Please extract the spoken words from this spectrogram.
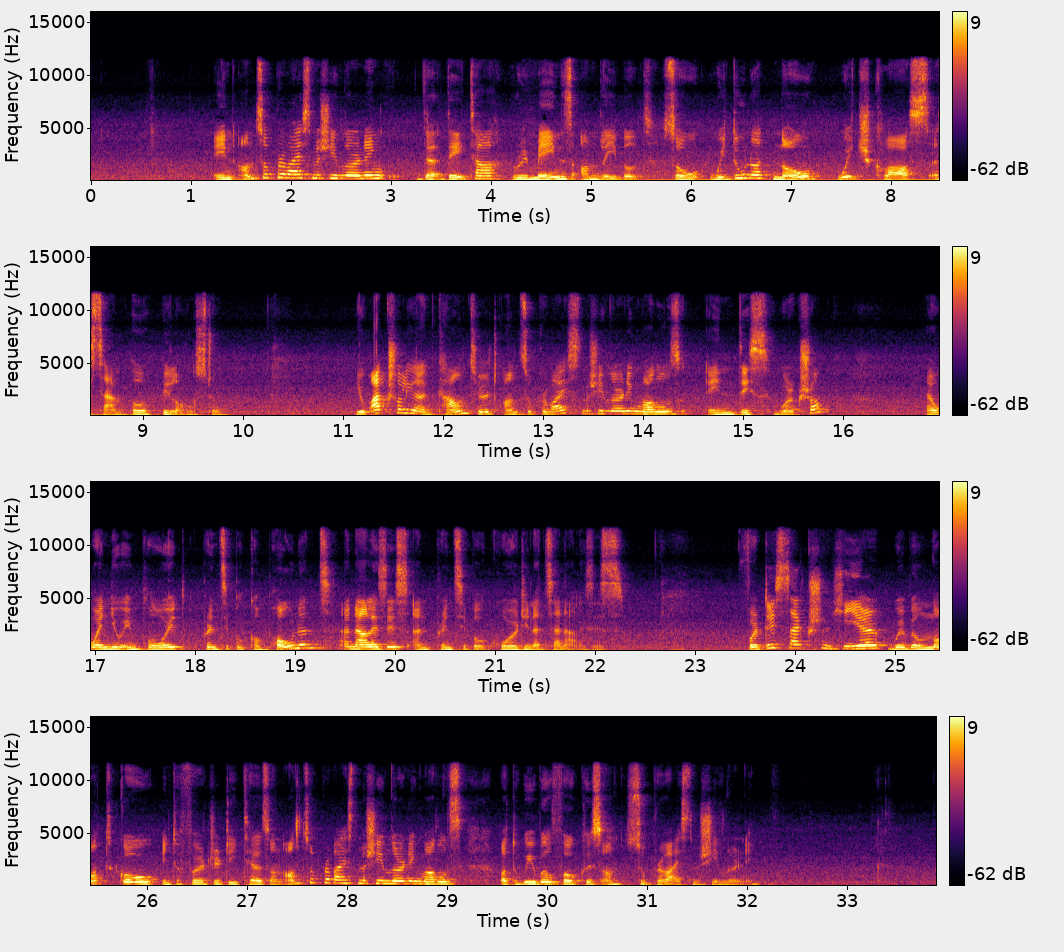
In unsupervised machine learning, the data remains unlabeled, so we do not know which class a sample belongs to. You actually encountered unsupervised machine learning models in this workshop and when you employed principal component analysis and principal coordinates analysis. For this section here, we will not go into further details on unsupervised machine learning models, but we will focus on supervised machine learning.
